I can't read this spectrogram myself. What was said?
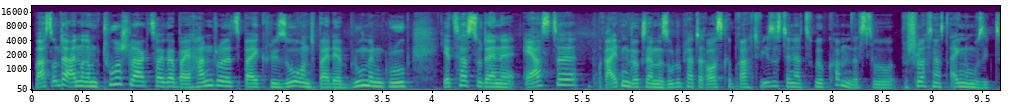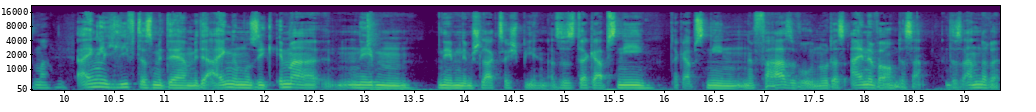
Warst unter anderem Tourschlagzeuger bei Hundreds, bei Clouseau und bei der Blumen Group. Jetzt hast du deine erste breitenwirksame Soloplatte rausgebracht. Wie ist es denn dazu gekommen, dass du beschlossen hast, eigene Musik zu machen? Eigentlich lief das mit der, mit der eigenen Musik immer neben neben dem Schlagzeugspielen. Also da gab es nie, nie eine Phase, wo nur das eine war und das, das andere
